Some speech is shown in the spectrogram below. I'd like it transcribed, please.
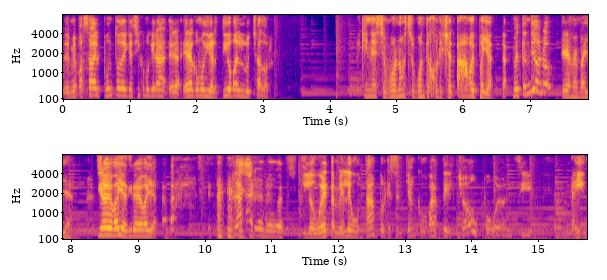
eh, me pasaba el punto de que así como que era, era, era como divertido para el luchador. ¿Quién es ese weón? No, ese weón de Holy Chat. Ah, voy para allá. ¿Me entendió o no? Tírame para allá. Tírame para allá, tírame para allá. Claro, po, weón. Y los weones también les gustaban porque sentían como parte del show, po, weón. Sí. Hay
